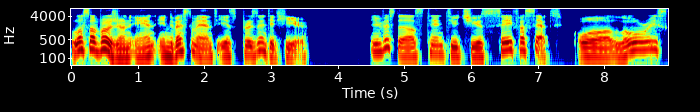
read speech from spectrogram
loss aversion in investment is presented here investors tend to choose safe assets or low risk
